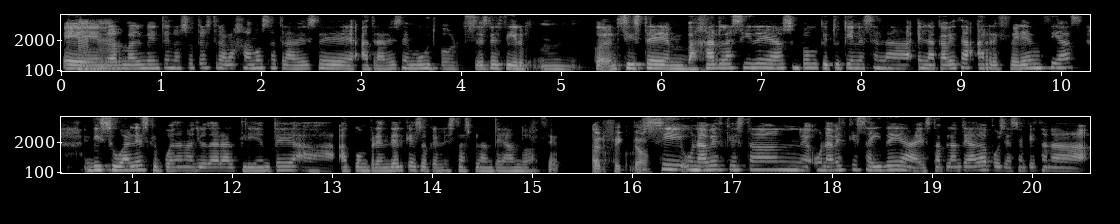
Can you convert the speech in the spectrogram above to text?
Eh, normalmente nosotros trabajamos a través de, a través de mood boards, es decir, mm, consiste en bajar las ideas un poco que tú tienes en la, en la cabeza a referencias visuales que puedan ayudar al cliente a, a comprender qué es lo que le estás planteando hacer. Perfecto. Sí, una vez que están, una vez que esa idea está planteada, pues ya se empiezan a,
